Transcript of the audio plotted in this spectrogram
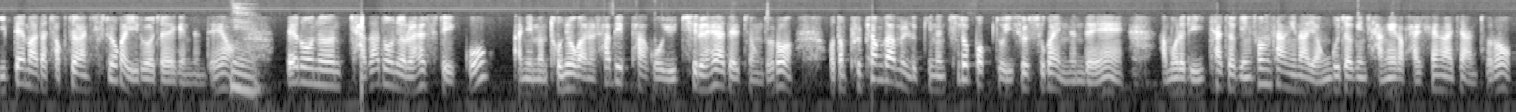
이때마다 적절한 치료가 이루어져야겠는데요. 네. 때로는 자가 도뇨를 할 수도 있고 아니면 도뇨관을 삽입하고 유치를 해야 될 정도로 어떤 불편감을 느끼는 치료법도 있을 수가 있는데 아무래도 2차적인 손상이나 영구적인 장애가 발생하지 않도록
